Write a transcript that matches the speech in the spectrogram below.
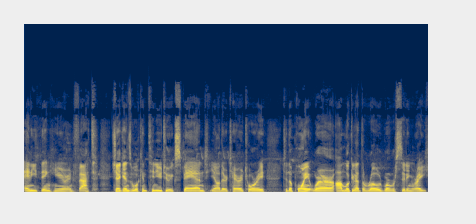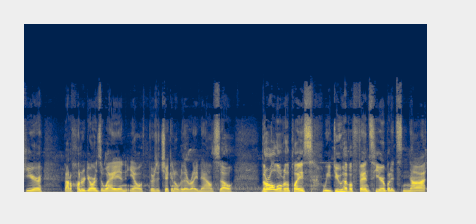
anything here. In fact, chickens will continue to expand, you know, their territory to the point where I'm looking at the road where we're sitting right here, about 100 yards away, and you know, there's a chicken over there right now. So they're all over the place. We do have a fence here, but it's not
